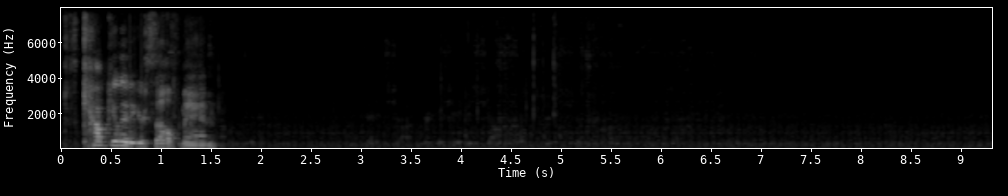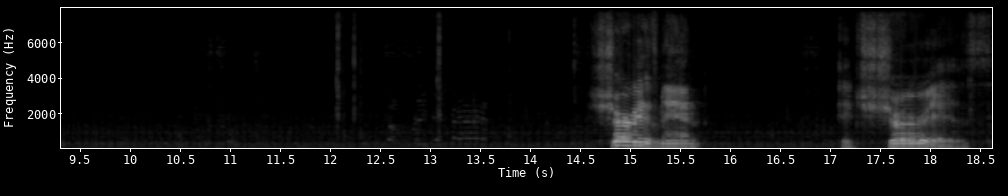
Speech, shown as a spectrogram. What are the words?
Just calculate it yourself, man. Sure is, man. It sure is.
